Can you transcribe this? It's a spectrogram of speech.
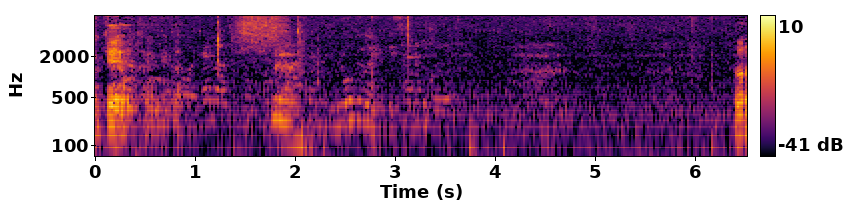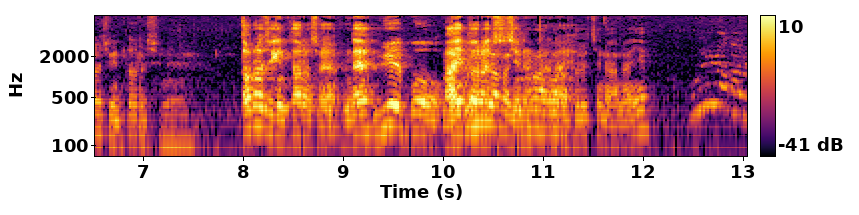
요게 영상입니다. 네. 떨어지긴 떨어지네. 떨어지긴 떨어져요. 근데 위에 뭐 많이 떨어지지는 않아요. 그러지는 않아요? 보일러가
